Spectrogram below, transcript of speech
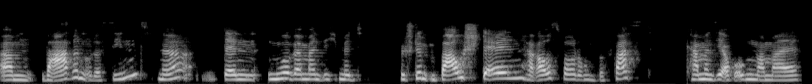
ähm, waren oder sind. Ne? Denn nur wenn man sich mit bestimmten Baustellen, Herausforderungen befasst, kann man sie auch irgendwann mal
